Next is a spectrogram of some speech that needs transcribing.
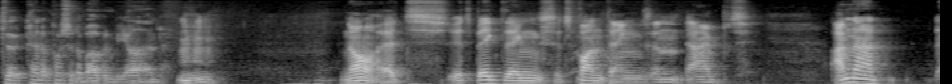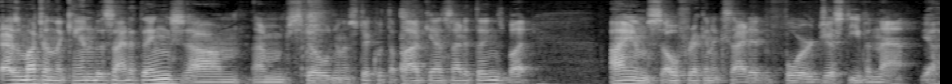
to kind of push it above and beyond. No, it's it's big things, it's fun things, and I'm I'm not as much on the Canada side of things. Um, I'm still gonna stick with the podcast side of things, but I am so freaking excited for just even that. Yeah.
